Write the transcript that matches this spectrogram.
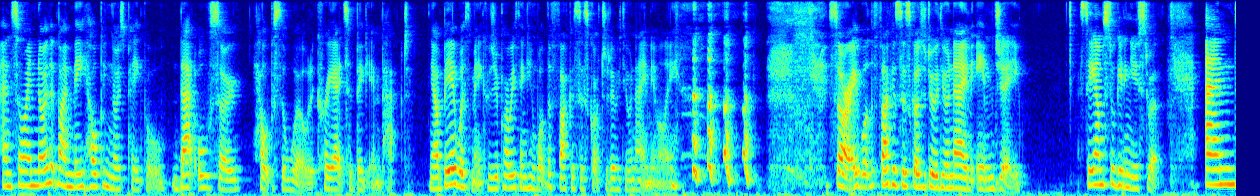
And so I know that by me helping those people, that also helps the world. It creates a big impact. Now, bear with me because you're probably thinking, what the fuck has this got to do with your name, Emily? Sorry, what the fuck has this got to do with your name, MG? See, I'm still getting used to it. And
